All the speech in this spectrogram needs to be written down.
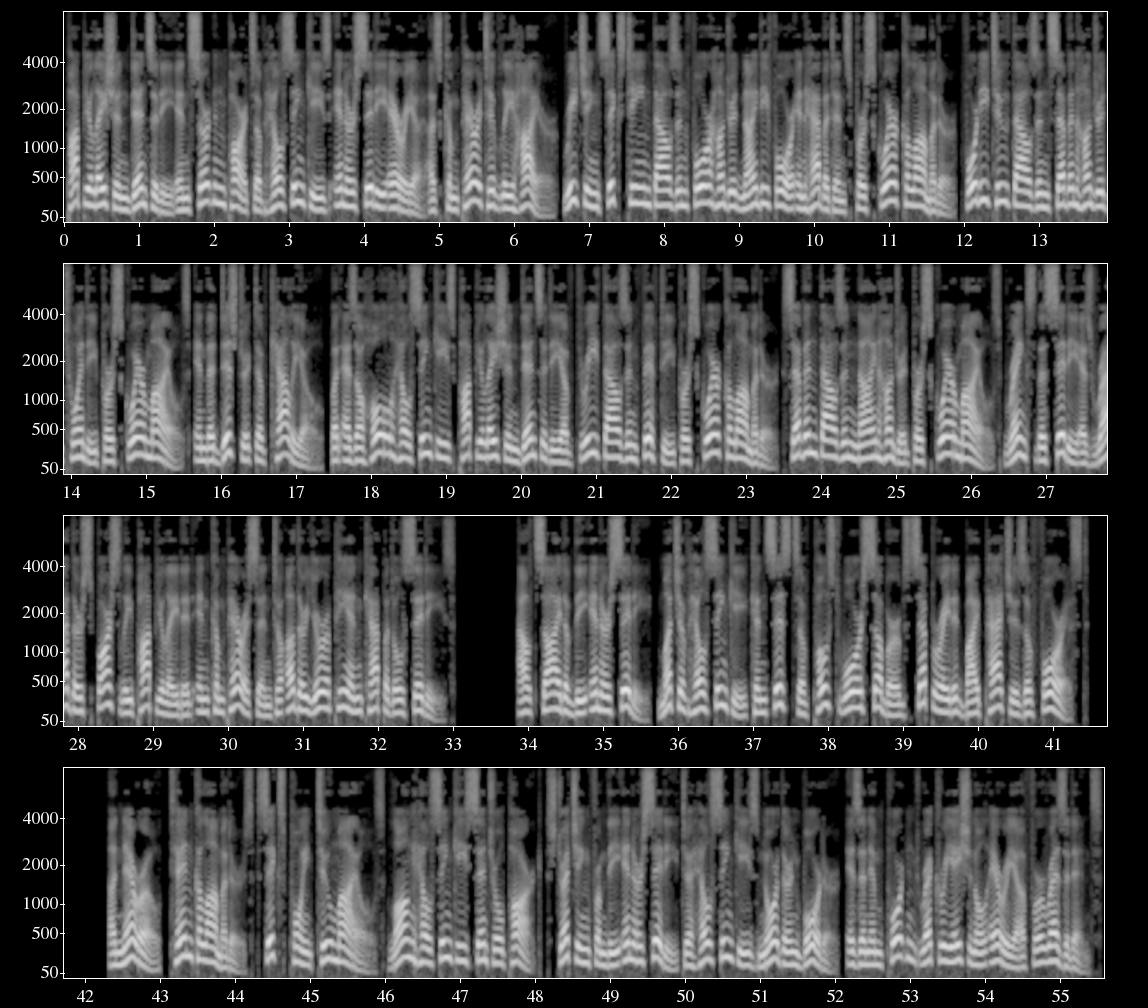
Population density in certain parts of Helsinki's inner city area is comparatively higher, reaching 16,494 inhabitants per square kilometre, 42,720 per square miles in the district of Kallio, but as a whole Helsinki's population density of 3,050 per square kilometre, 7,900 per square miles ranks the city as rather sparsely populated in comparison to other European capital cities. Outside of the inner city, much of Helsinki consists of post-war suburbs separated by patches of forest. A narrow, 10 kilometers (6.2 miles) long Helsinki Central Park, stretching from the inner city to Helsinki's northern border, is an important recreational area for residents.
